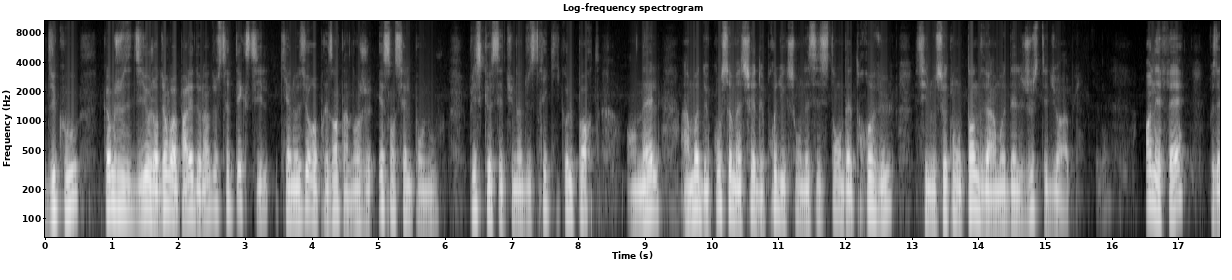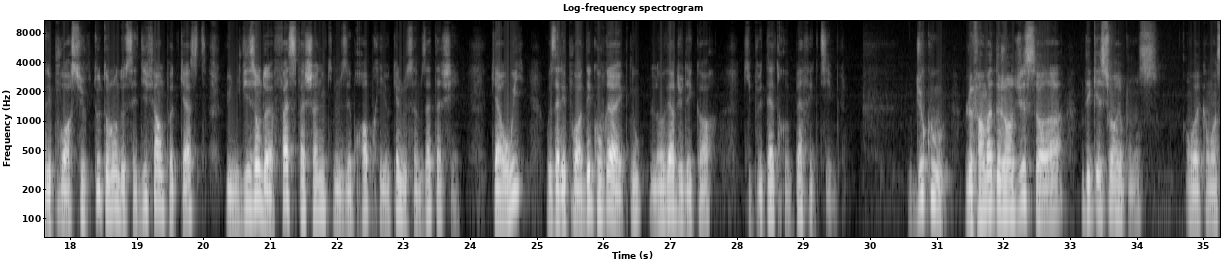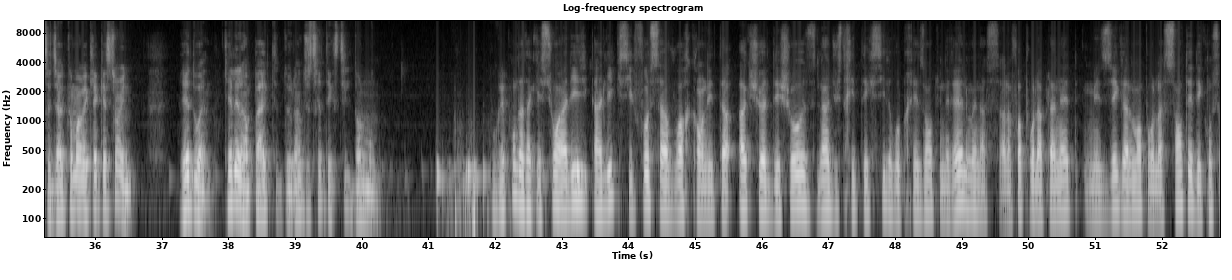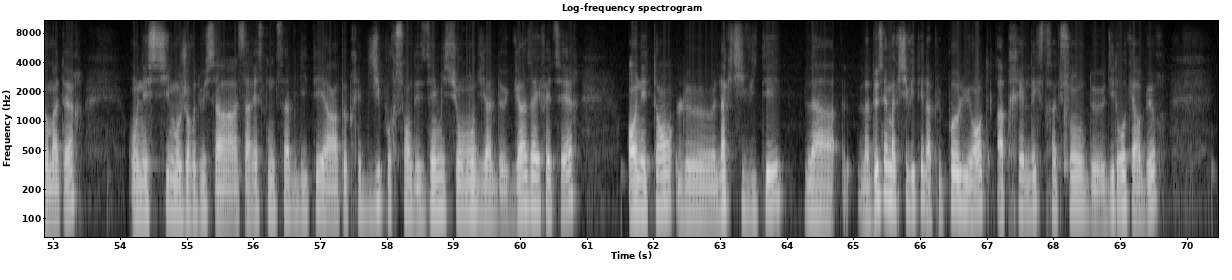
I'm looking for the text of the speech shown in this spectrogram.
Du coup, comme je vous ai dit, aujourd'hui, on va parler de l'industrie textile qui, à nos yeux, représente un enjeu essentiel pour nous, puisque c'est une industrie qui colporte en elle un mode de consommation et de production nécessitant d'être revu si nous souhaitons tendre vers un modèle juste et durable. En effet, vous allez pouvoir suivre tout au long de ces différents podcasts une vision de la fast fashion qui nous est propre et auquel nous sommes attachés. Car oui, vous allez pouvoir découvrir avec nous l'envers du décor qui peut être perfectible. Du coup, le format d'aujourd'hui sera des questions-réponses. On va commencer directement avec la question 1. Redouane, quel est l'impact de l'industrie textile dans le monde? Pour répondre à ta question, Alix, il faut savoir qu'en l'état actuel des choses, l'industrie textile représente une réelle menace, à la fois pour la planète, mais également pour la santé des consommateurs. On estime aujourd'hui sa, sa, responsabilité à à peu près 10% des émissions mondiales de gaz à effet de serre, en étant la, la, deuxième activité la plus polluante après l'extraction d'hydrocarbures.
